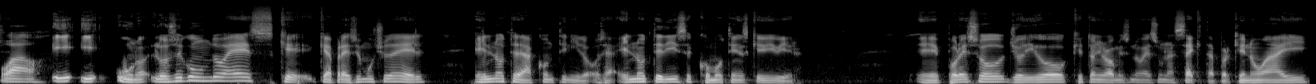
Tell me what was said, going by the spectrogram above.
Wow. Y, y uno, lo segundo es que, que aprecio mucho de él, él no te da contenido, o sea, él no te dice cómo tienes que vivir. Eh, por eso yo digo que Tony Robbins no es una secta, porque no hay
